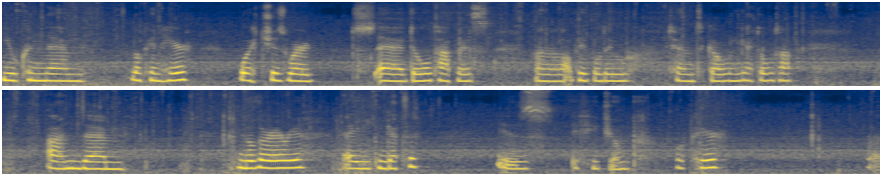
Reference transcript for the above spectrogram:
You can um, look in here, which is where uh, double tap is, and a lot of people do tend to go and get double tap. And um, another area uh, you can get to is if you jump up here. Uh,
